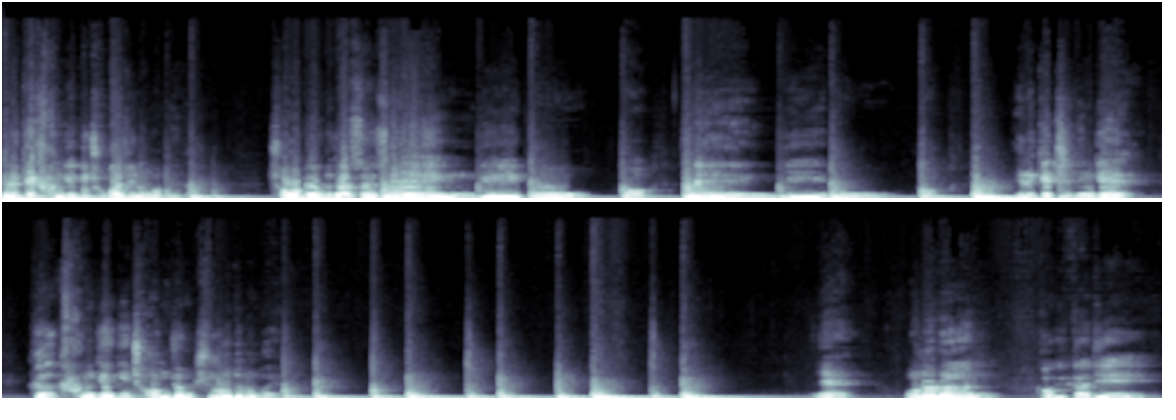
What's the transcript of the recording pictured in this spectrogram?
이렇게 간격이 좁아지는 겁니다. 처음에 우리가 생기복덕 이렇게 치는 게 그 간격이 점점 줄어드는 거예요. 예, 오늘은 거기까지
